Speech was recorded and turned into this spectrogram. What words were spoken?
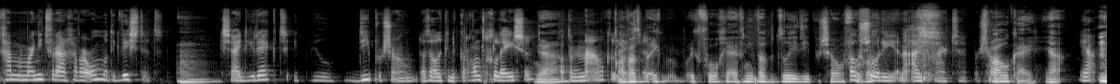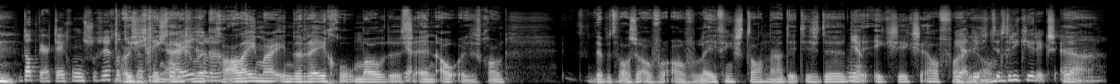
ga me maar niet vragen waarom, want ik wist het. Mm. Ik zei direct, ik wil die persoon. Dat had ik in de krant gelezen. Ja. Ik had een naam maar gelezen. wat, ik, ik volg je even niet. Wat bedoel je die persoon voor? oh, sorry, een uitvaartpersoon. Oh, Oké, ja. Ja, dat werd tegen ons gezegd. Dat Dus we je ging eigenlijk regelen. alleen maar in de regelmodus. Ja. En oh, is gewoon. We hebben het wel eens over overlevingsstand. Nou, dit is de, de XXL Ja, dit is de drie keer XL. Ja.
